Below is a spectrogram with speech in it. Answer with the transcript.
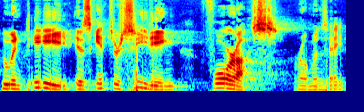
who indeed is interceding for us. Romans 8.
